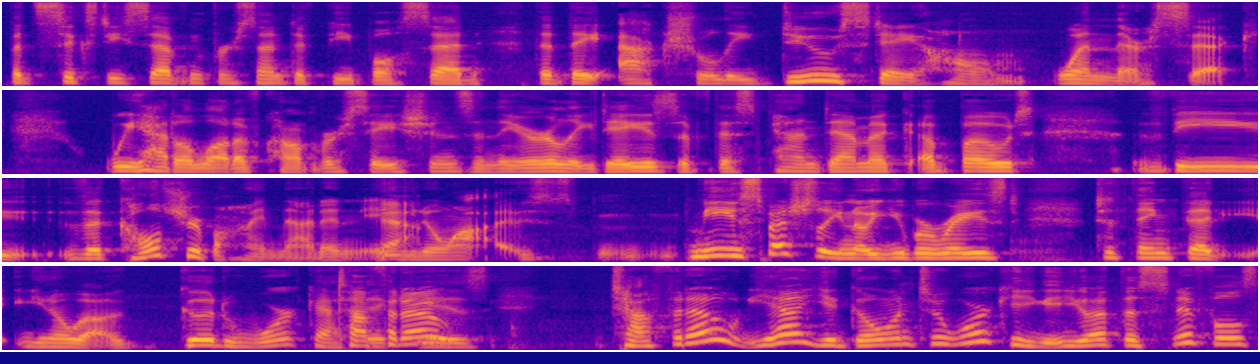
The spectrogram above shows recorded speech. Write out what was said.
but 67% of people said that they actually do stay home when they're sick. We had a lot of conversations in the early days of this pandemic about the the culture behind that, and, yeah. you know, I, me especially. You know, you were raised to think that you know a good work ethic is tough it out. Yeah, you go into work. You, you have the sniffles.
